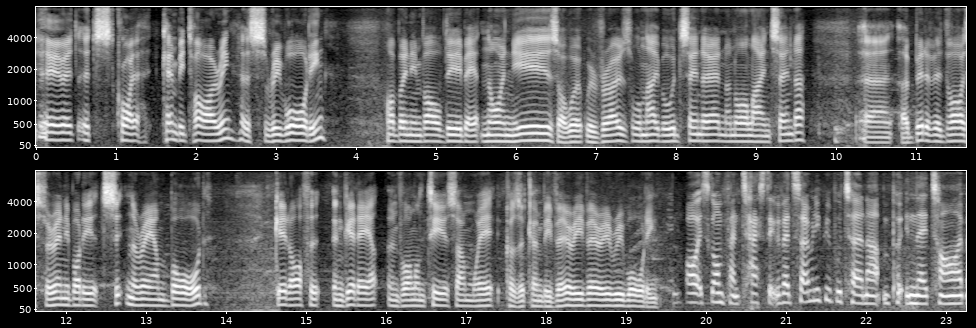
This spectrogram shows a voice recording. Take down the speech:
Yeah, it, it's quite can be tiring. It's rewarding. I've been involved here about nine years. I work with Rosewall Neighbourhood Centre and the Norlane Centre. Uh, a bit of advice for anybody that's sitting around bored, get off it and get out and volunteer somewhere because it can be very, very rewarding. Oh, it's gone fantastic. We've had so many people turn up and put in their time,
